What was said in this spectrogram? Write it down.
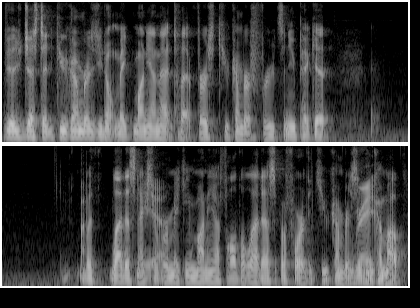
if you just did cucumbers, you don't make money on that until that first cucumber fruits and you pick it. With lettuce next to Yeah. it, we're making money off all the lettuce before the cucumbers even come up.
